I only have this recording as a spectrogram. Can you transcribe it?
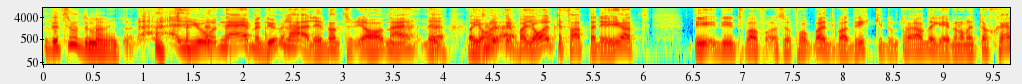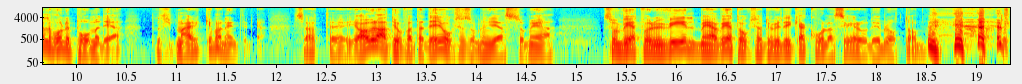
Det trodde man inte. jo, nej men du är väl härlig. Man, ja, nej. Det, vad, jag inte, vad jag inte fattar det är ju att det, det är inte bara, alltså folk bara inte bara dricker, de tar ju andra grejer. Men om man inte själv håller på med det, då märker man inte det. Så att eh, jag har väl alltid uppfattat dig också som en gäst som är som vet vad du vill, men jag vet också att du vill dricka Cola Zero och det är bråttom.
